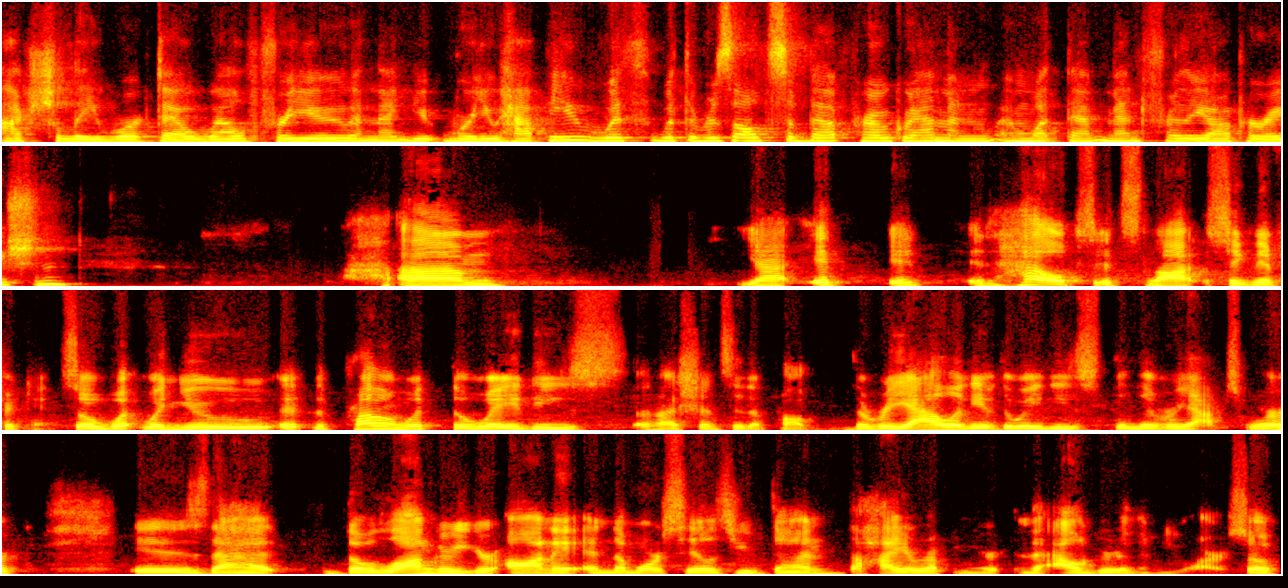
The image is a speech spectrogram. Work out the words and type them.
actually worked out well for you and that you were you happy with with the results of that program and, and what that meant for the operation? Um yeah, it it it helps. It's not significant. So what when you the problem with the way these I shouldn't say the problem. The reality of the way these delivery apps work is that the longer you're on it and the more sales you've done, the higher up in, your, in the algorithm you are. So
